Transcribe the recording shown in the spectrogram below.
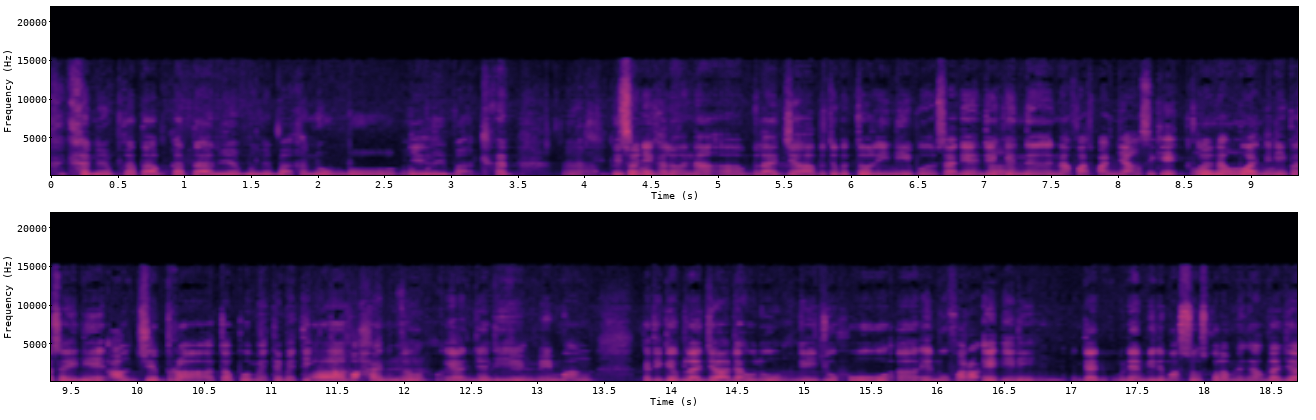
kerana perkataan-perkataan dia melibatkan nombor Ya. melibatkan ha, Maksudnya kalau nak uh, belajar betul-betul ini pun Ustaz ya, dia kena nafas panjang sikit. Kalau Allah nak buat Allah. ini pasal ini algebra ataupun matematik Ah, tambahan itu tu ya. Jadi memang ketika belajar dahulu di Johor uh, ilmu faraid ini dan kemudian bila masuk sekolah menengah belajar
